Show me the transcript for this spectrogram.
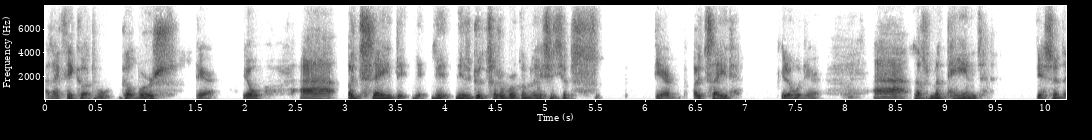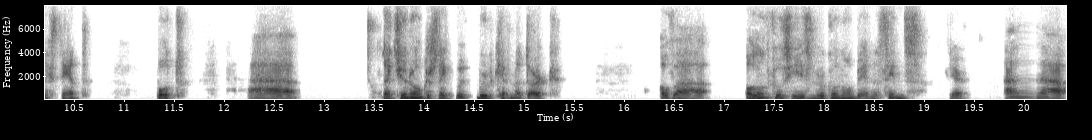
I think they got got worse there. You know, uh, outside there's good sort of working relationships there outside. You know, there uh, that's maintained to a certain extent, but uh, like you know, because like we, we were kept in the dark of uh, all the negotiations were going on behind the scenes there, and uh,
